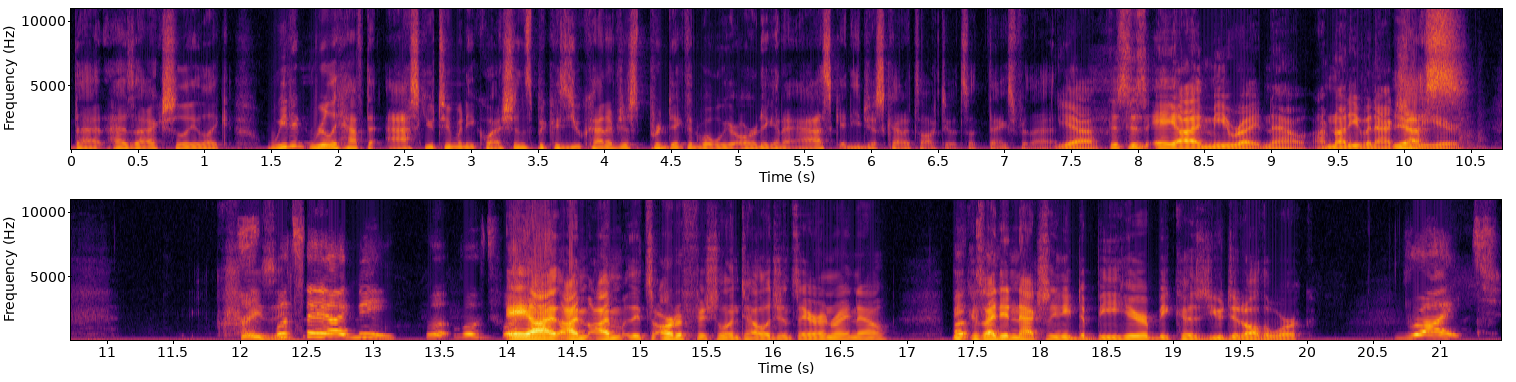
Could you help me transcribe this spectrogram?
that has actually like we didn't really have to ask you too many questions because you kind of just predicted what we were already going to ask and you just kind of talked to it so thanks for that Yeah, this is AI me right now. I'm not even actually Yes. here. Crazy. what's AI me? What, what, what AI. I'm I'm it's artificial intelligence, Aaron, right now, because I didn't actually need to be here because you did all the work. Right,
